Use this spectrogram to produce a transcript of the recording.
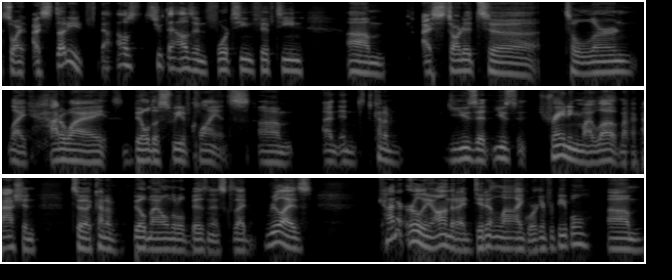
So I, I studied. That was 2014, 15. Um, I started to to learn like how do I build a suite of clients um, and, and kind of use it, use it, training my love, my passion to kind of build my own little business because I realized kind of early on that I didn't like working for people. Um,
